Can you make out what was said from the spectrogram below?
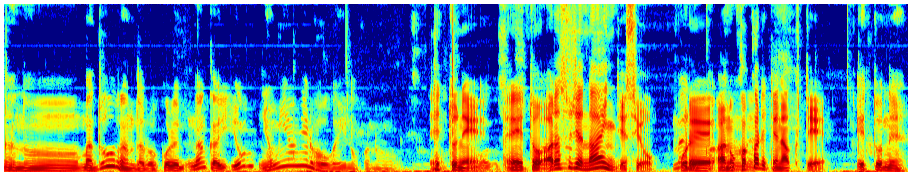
あのーまあ、どうなんだろう。これ、なんかよ読み上げる方がいいのかな。えっとね、えっと、あらすじはないんですよ。これ、あの、書かれてなくて。えっとね、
